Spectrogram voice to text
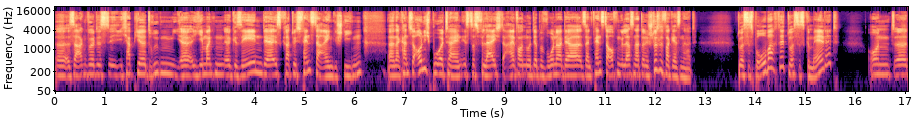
äh, sagen würdest, ich habe hier drüben äh, jemanden äh, gesehen, der ist gerade durchs Fenster eingestiegen. Äh, dann kannst du auch nicht beurteilen, ist das vielleicht einfach nur der Bewohner, der sein Fenster offen gelassen hat und den Schlüssel vergessen hat. Du hast es beobachtet, du hast es gemeldet und äh,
